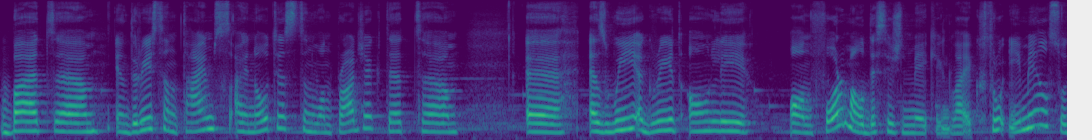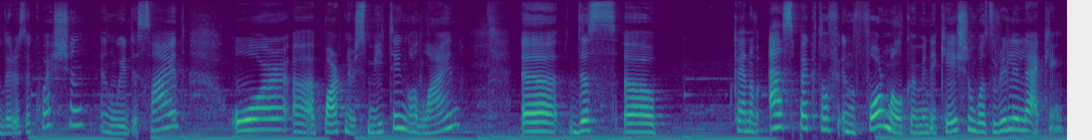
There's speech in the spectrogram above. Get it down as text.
But um, in the recent times, I noticed in one project that um, uh, as we agreed only on formal decision making, like through email, so there is a question and we decide, or uh, a partners meeting online, uh, this uh, kind of aspect of informal communication was really lacking.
